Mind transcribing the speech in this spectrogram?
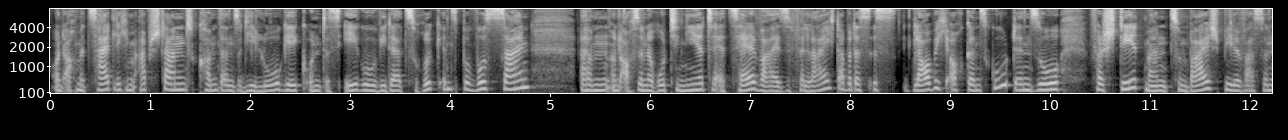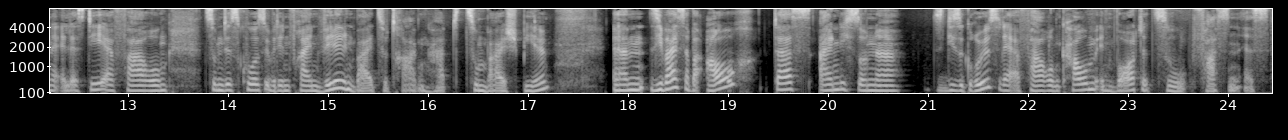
Und auch mit zeitlichem Abstand kommt dann so die Logik und das Ego wieder zurück ins Bewusstsein ähm, und auch so eine routinierte Erzählweise vielleicht. Aber das ist, glaube ich, auch ganz gut, denn so versteht man zum Beispiel, was so eine LSD-Erfahrung zum Diskurs über den freien Willen beizutragen hat, zum Beispiel. Ähm, sie weiß aber auch, dass eigentlich so eine diese Größe der Erfahrung kaum in Worte zu fassen ist.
